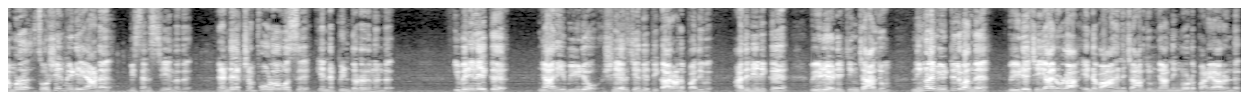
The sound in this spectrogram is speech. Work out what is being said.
നമ്മൾ സോഷ്യൽ മീഡിയയാണ് ബിസിനസ് ചെയ്യുന്നത്. രണ്ട് ലക്ഷം ഫോളോവേഴ്സ് എന്നെ പിന്തുടരുന്നുണ്ട്. ഇവരിലേക്ക് ഞാൻ ഈ വീഡിയോ ഷെയർ ചെയ്ത് എത്തിക്കാറാണ് പതിവ്. അതിന് എനിക്ക് വീഡിയോ എഡിറ്റിംഗ് ചാർജും നിങ്ങളെ വീട്ടിൽ വന്ന് വീഡിയോ ചെയ്യാനുള്ള എന്റെ വാഹന ചാർജും ഞാൻ നിങ്ങളോട് പറയാറുണ്ട്.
